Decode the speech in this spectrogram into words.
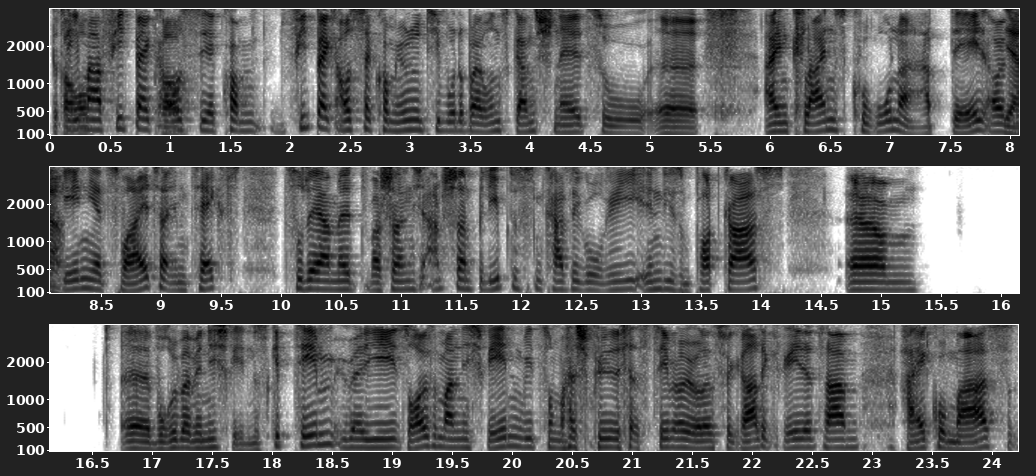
drauf. Thema Feedback drauf. aus der Com Feedback aus der Community wurde bei uns ganz schnell zu äh, ein kleines Corona-Update. Aber Ja. wir gehen jetzt weiter im Text zu der mit wahrscheinlich Abstand beliebtesten Kategorie in diesem Podcast. Ähm, äh, worüber wir nicht reden. Es gibt Themen, über die sollte man nicht reden, wie zum Beispiel das Thema, über das wir gerade geredet haben. Heiko Maas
